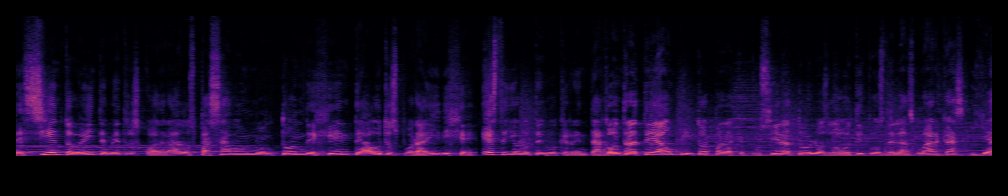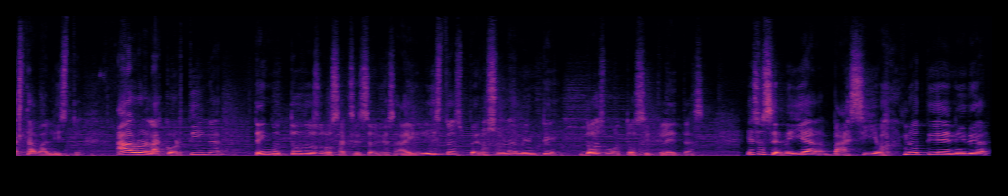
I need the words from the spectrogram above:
de 120 metros cuadrados. Pasaba un montón de gente, autos por ahí. Dije, este yo lo tengo que rentar. Contraté a un pintor para que pusiera todos los logotipos de las marcas y ya estaba listo. Abro la cortina, tengo todos los accesorios ahí listos, pero solamente dos motocicletas. Eso se veía vacío, no tienen idea.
